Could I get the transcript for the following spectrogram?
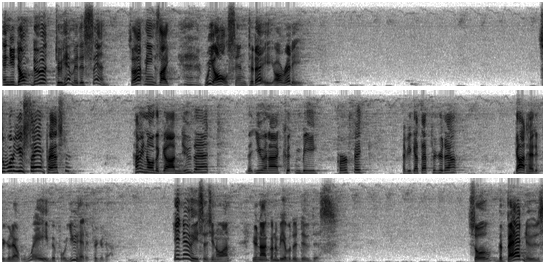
and you don't do it, to him it is sin. So that means like we all sin today already. So what are you saying, Pastor? How many know that God knew that? That you and I couldn't be perfect? Have you got that figured out? God had it figured out way before you had it figured out. He knew. He says, you know what? You're not going to be able to do this. So the bad news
